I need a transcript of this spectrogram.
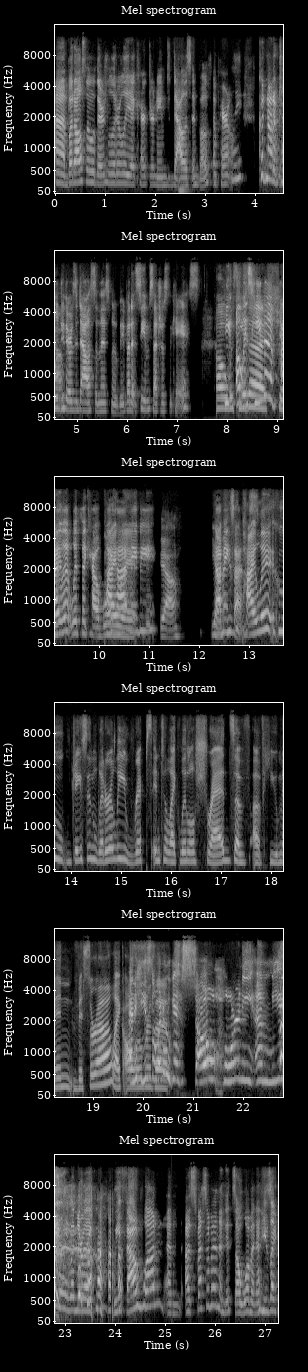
Um, but also there's literally a character named Dallas in both, apparently. Could not have told Yeah. you there was a Dallas in this movie, but it seems such is the case. Oh, He- oh, is he the pilot with the cowboy hat, maybe? yeah Yeah, That makes he's sense. The pilot who Jason literally rips into like little shreds of of human viscera, like all and he's the, the one who gets so horny immediately when they're like, "We found one and a specimen, and it's a woman," and he's like,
